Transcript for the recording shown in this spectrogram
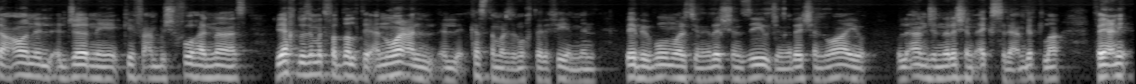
تاعون ال journey كيف عم بيشوفوها الناس. بياخذوا زي ما تفضلتي أنواع ال customers المختلفين من baby boomers generation Z و generation Y والآن generation X اللي عم بيطلع. فيعني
